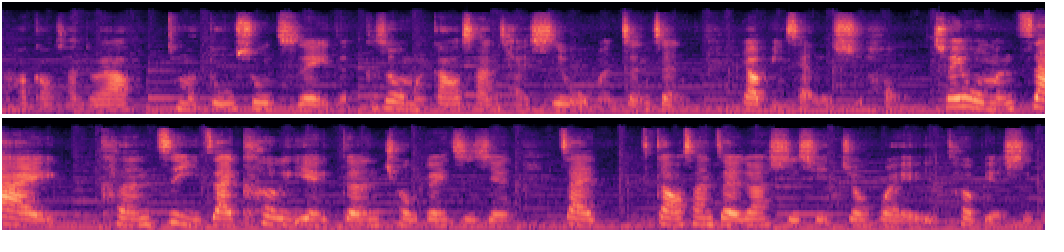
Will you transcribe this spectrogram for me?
然后高三都要什么读书之类的。可是我们高三才是我们真正要比赛的时候，所以我们在可能自己在课业跟球队之间，在高三这一段时期就会特别辛苦，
